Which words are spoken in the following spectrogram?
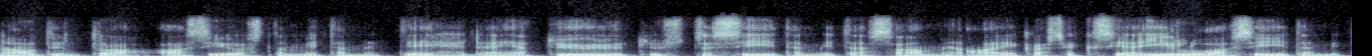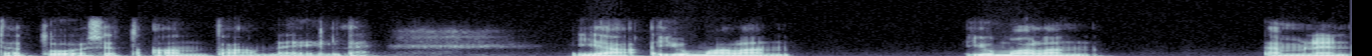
nautintoa asioista, mitä me tehdään, ja tyydytystä siitä, mitä saamme aikaiseksi, ja iloa siitä, mitä toiset antaa meille. Ja Jumalan, Jumalan tämmöinen,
